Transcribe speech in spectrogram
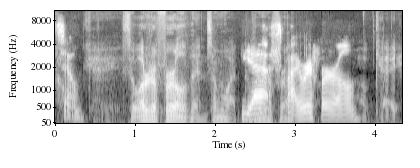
So, okay. So, a referral then, somewhat. Yes, referral. by referral. Okay.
